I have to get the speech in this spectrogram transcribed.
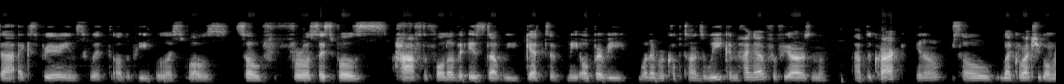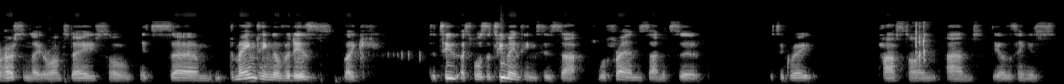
that experience with other people, I suppose. So for us, I suppose half the fun of it is that we get to meet up every whatever a couple times a week and hang out for a few hours and have the crack, you know. So like we're actually going rehearsing later on today. So it's um the main thing of it is like the two. I suppose the two main things is that we're friends and it's a it's a great pastime and the other thing is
